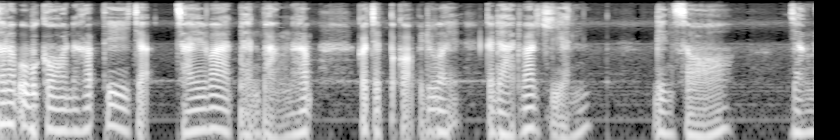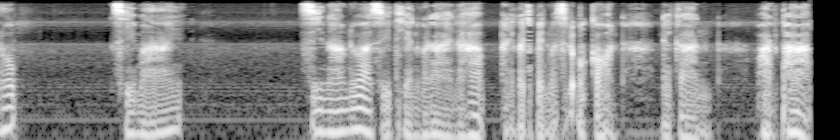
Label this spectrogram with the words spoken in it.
สำหรับอุปกรณ์นะครับที่จะใช้วาดแผนผังนะครับ ก็จะประกอบไปด้วยกระดาษวาดเขียน ดินสอ ยางลบ สีไม้ สีน้ำหรือว่าสีเทียนก็ได้นะครับ อันนี้ก็จะเป็นวัสดุอุปกรณ์ในการวาดภาพ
